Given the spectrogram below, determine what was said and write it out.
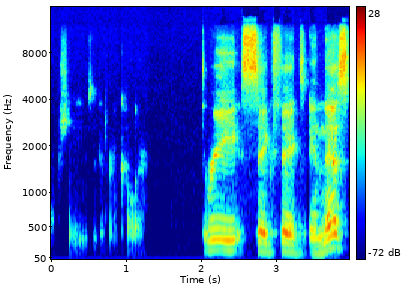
Actually use a different color. Three sig figs in this.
